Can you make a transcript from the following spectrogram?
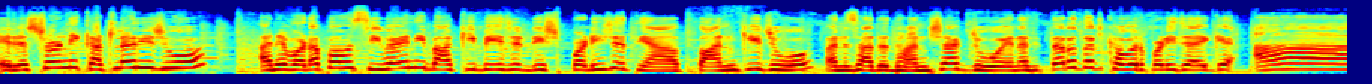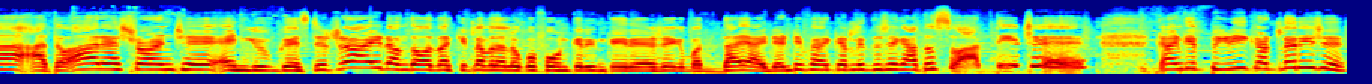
એ રેસ્ટોરન્ટની કટલરી જુઓ. અને વડાપાઉં સિવાયની બાકી બે જે ડિશ પડી છે ત્યાં, પાનકી જુઓ અને સાથે ધાનશાક જુઓ, એનાથી તરત જ ખબર પડી જાય કે આ આ તો આ રેસ્ટોરન્ટ છે and you guessed it right અમદાવાદમાં કેટલા બધા લોકો ફોન કરીને કહી રહ્યા છે કે બધાએ આઈડેન્ટિફાય કરી લીધું છે કે આ તો સ્વાતિ છે. કારણ કે પીળી કટલરી છે.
